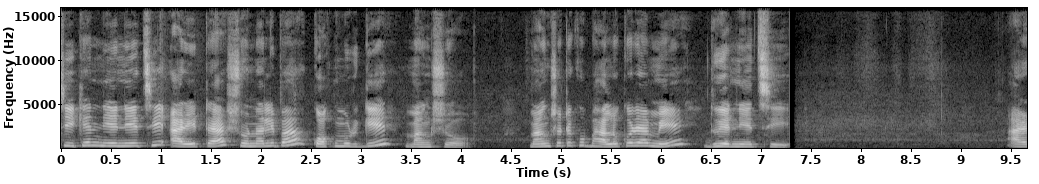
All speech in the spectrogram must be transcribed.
চিকেন নিয়ে নিয়েছি, আর এটা সোনালি বা কক মুরগির মাংস। মাংসটা খুব ভালো করে আমি ধুয়ে নিয়েছি। আর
